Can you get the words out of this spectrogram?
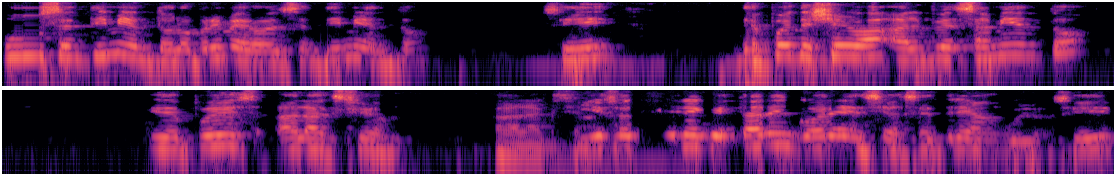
un sentimiento, lo primero, el sentimiento, ¿sí? Después te lleva al pensamiento y después a la acción. A la acción. Y eso tiene que estar en coherencia, ese triángulo, ¿sí?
